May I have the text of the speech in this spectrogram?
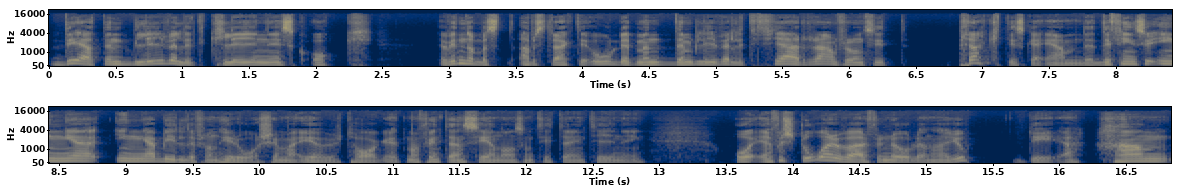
det är att den blir väldigt klinisk och, jag vet inte om abstrakt är ordet, men den blir väldigt fjärran från sitt praktiska ämne. Det finns ju inga, inga bilder från Hiroshima överhuvudtaget. Man får inte ens se någon som tittar i en tidning. Och jag förstår varför Nolan har gjort det. Han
